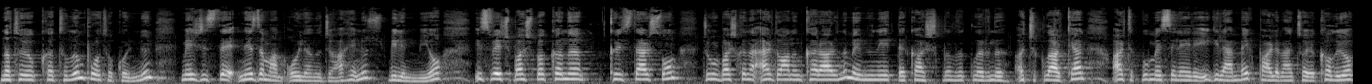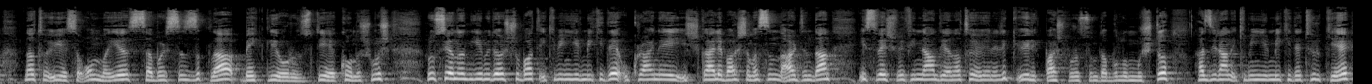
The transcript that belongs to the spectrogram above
NATO'ya katılım protokolünün mecliste ne zaman oylanacağı henüz bilinmiyor. İsveç Başbakanı Kristersson, Cumhurbaşkanı Erdoğan'ın kararını memnuniyetle karşıladıklarını açıklarken artık bu meseleyle ilgilenmek parlamentoya kalıyor. NATO üyesi olmayı sabırsızlıkla bekliyoruz diye konuşmuş. Rusya'nın 24 Şubat 2022'de Ukrayna'yı işgale başlamasının ardından İsveç ve Finlandiya NATO'ya yönelik üyelik başvurusunda bulunmuştu. Haziran 2022'de Türkiye,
